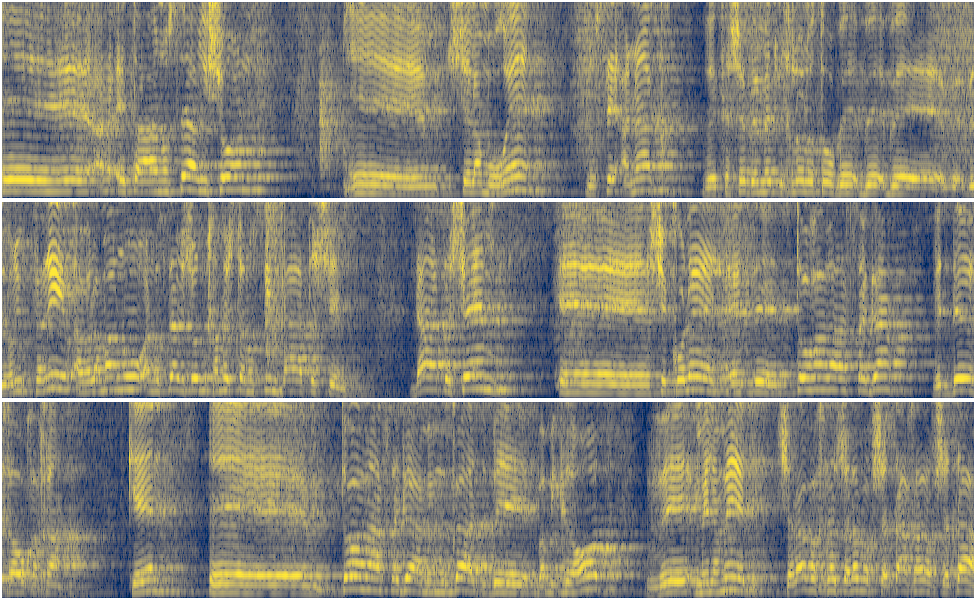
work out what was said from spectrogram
אה, את הנושא הראשון אה, של המורה, נושא ענק וקשה באמת לכלול אותו ב, ב, ב, בדברים קצרים, אבל אמרנו הנושא הראשון מחמשת הנושאים דעת השם. דעת השם אה, שכולל את אה, טוהר ההשגה ודרך ההוכחה, כן? אה, טוהר ההשגה ממוקד במקראות ומלמד שלב אחרי שלב, הפשטה אחר הפשטה,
